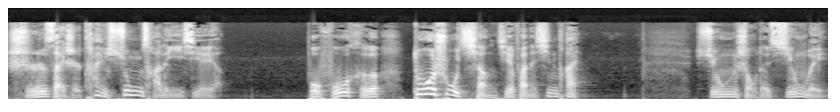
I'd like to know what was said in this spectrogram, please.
实在是太凶残了一些呀，不符合多数抢劫犯的心态。凶手的行为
